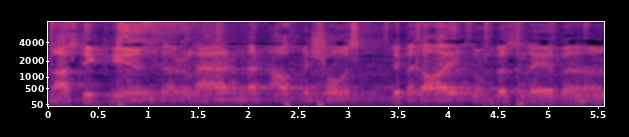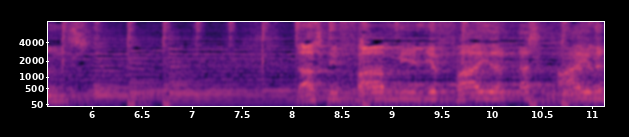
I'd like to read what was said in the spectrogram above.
Dass die Kinder lernen auf der Schoß die Bedeutung des Lebens. Dass die Familie feiert das Teilen,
